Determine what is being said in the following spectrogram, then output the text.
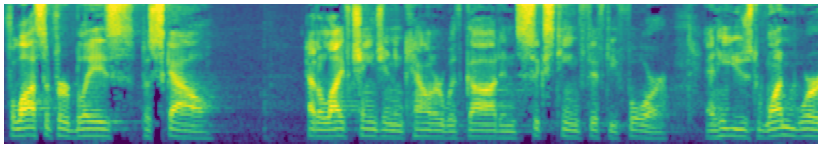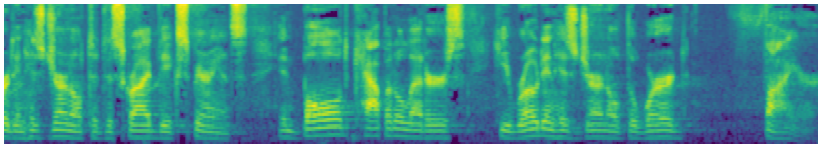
Philosopher Blaise Pascal had a life changing encounter with God in 1654, and he used one word in his journal to describe the experience. In bold capital letters, he wrote in his journal the word fire.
